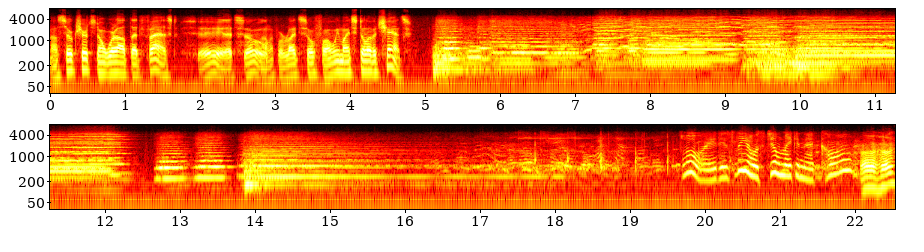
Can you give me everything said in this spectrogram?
Now, silk shirts don't wear out that fast. Say, that's so. Well, if we're right so far, we might still have a chance. Floyd, is Leo still making that call? Uh huh.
